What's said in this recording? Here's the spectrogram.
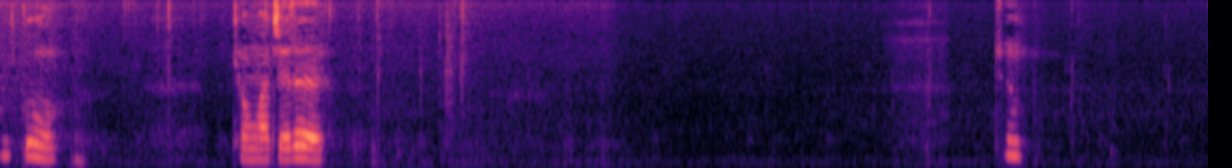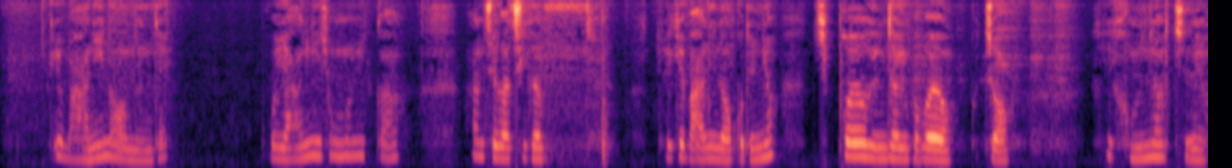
그리고 경화제를 좀 꽤 많이 넣었는데 뭐 양이 이 정도니까 한 제가 지금 되게 많이 넣었거든요. 깊어요, 굉장히 봐봐요. 그쵸? 이게 겁나 진해요.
